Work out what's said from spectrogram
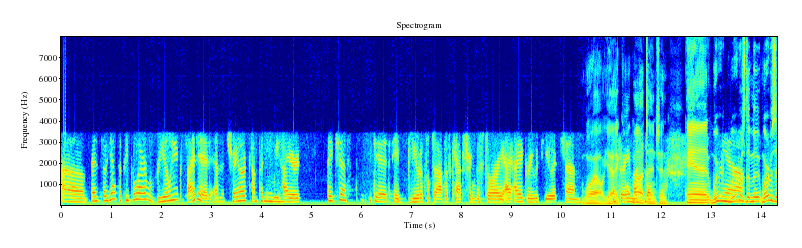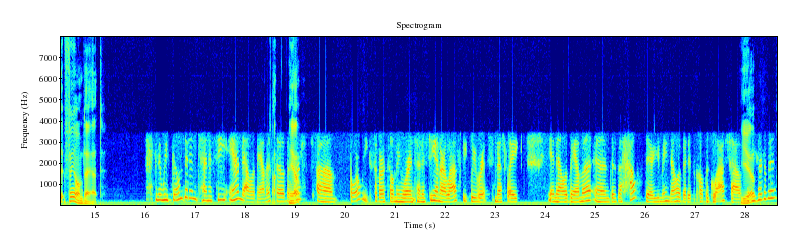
Um, and so yeah, so people are really excited, and the trailer company we hired they just did a beautiful job of capturing the story. I, I agree with you. It's um. Wow, yeah, it caught my attention. And where yeah. where was the mo- where was it filmed at? You know, we filmed it in Tennessee and Alabama. So the uh, yep. first um, four weeks of our filming were in Tennessee, and our last week we were at Smith Lake in Alabama, and there's a house there. You may know of it. It's called the Glass House. Yep. Have you heard of it?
